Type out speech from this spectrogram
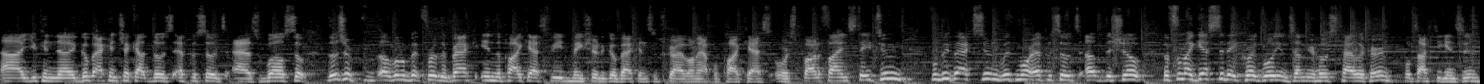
Uh, you can uh, go back and check out those episodes as well. So those are a little bit further back in the podcast feed. Make sure to go back and subscribe on Apple Podcasts or Spotify and stay tuned. We'll be back soon with more episodes of the show. But for my guest today, Craig Williams, I'm your host, Tyler Kern. We'll talk to you again soon.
